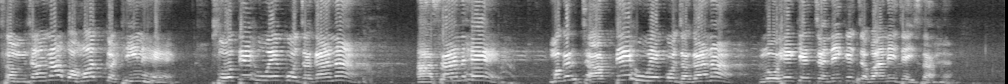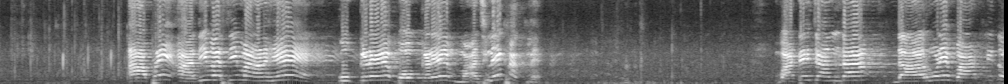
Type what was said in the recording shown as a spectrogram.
समझाना बहुत कठिन है। सोते हुए को जगाना आसान है, मगर जागते हुए को जगाना लोहे के चने के जबाने जैसा है। આપણે આદિવાસી માણહે કુકડે, બોકડે, માછલે ખાતને વાટે ચાંદા, દારૂને બાટલી તો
